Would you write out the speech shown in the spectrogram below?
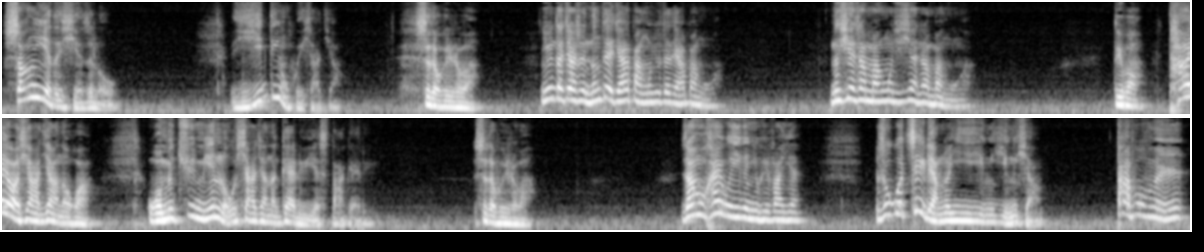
商业的写字楼一定会下降，是这回事吧？因为大家是能在家办公就在家办公啊，能线上办公就线上办公啊，对吧？它要下降的话，我们居民楼下降的概率也是大概率，是这回事吧？然后还有一个你会发现，如果这两个影影响，大部分人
